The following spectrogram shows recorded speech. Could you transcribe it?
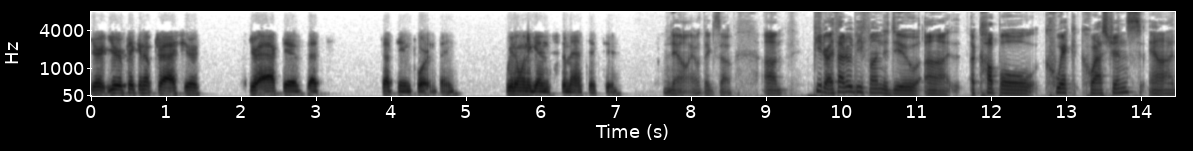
You're you're picking up trash. You're you're active. That's that's the important thing. We don't want to get into semantics here. No, I don't think so. Um, Peter, I thought it would be fun to do uh, a couple quick questions. Uh,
